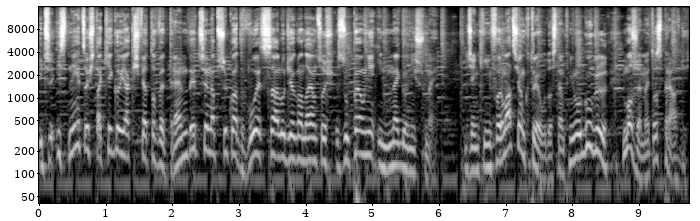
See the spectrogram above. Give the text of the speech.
i czy istnieje coś takiego jak światowe trendy, czy na przykład w USA ludzie oglądają coś zupełnie innego niż my. Dzięki informacjom, które udostępniło Google, możemy to sprawdzić.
